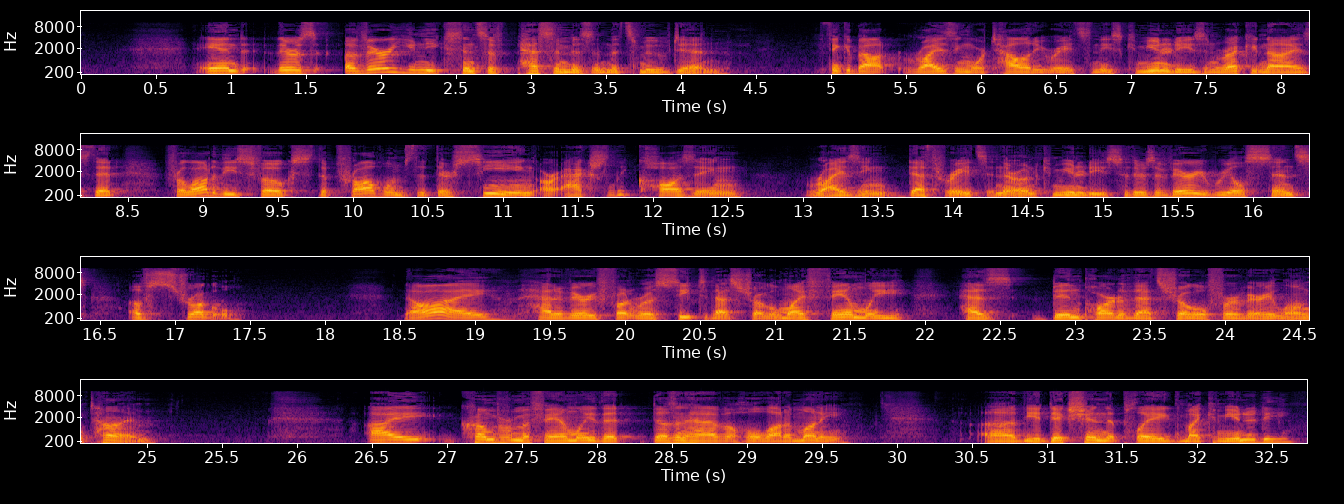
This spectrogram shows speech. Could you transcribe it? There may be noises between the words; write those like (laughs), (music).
And there's a very unique sense of pessimism that's moved in think about rising mortality rates in these communities and recognize that for a lot of these folks, the problems that they're seeing are actually causing rising death rates in their own communities. So there's a very real sense of struggle. Now, I had a very front row seat to that struggle. My family has been part of that struggle for a very long time. I come from a family that doesn't have a whole lot of money. Uh, the addiction that plagued my community,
